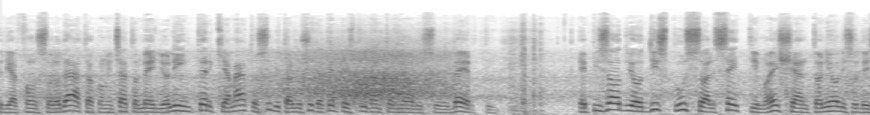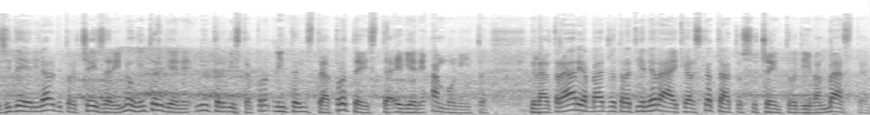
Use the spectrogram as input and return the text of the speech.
di Alfonso Lodato ha cominciato meglio l'Inter, chiamato subito all'uscita tempestiva Antonioli su Berti. Episodio discusso al settimo, esce Antonioli su Desideri, l'arbitro Cesari non interviene, l'intervista protesta e viene ammonito. Nell'altra area Baggio trattiene Rijkaard scattato su centro di Van Basten.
